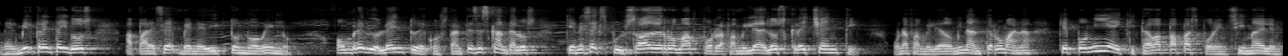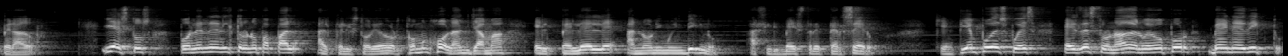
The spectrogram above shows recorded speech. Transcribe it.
en el 1032 aparece Benedicto IX, hombre violento y de constantes escándalos, quien es expulsado de Roma por la familia de los Crescenti, una familia dominante romana que ponía y quitaba papas por encima del emperador. Y estos ponen en el trono papal al que el historiador Tom Holland llama el Pelele anónimo indigno, a Silvestre III, quien tiempo después es destronado de nuevo por Benedicto.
